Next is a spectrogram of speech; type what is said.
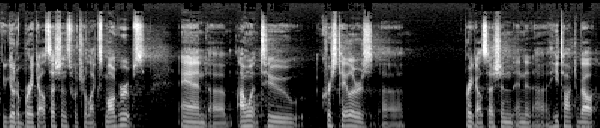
we'd go to breakout sessions, which are like small groups. And uh, I went to Chris Taylor's uh, breakout session, and uh, he talked about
